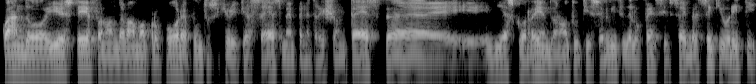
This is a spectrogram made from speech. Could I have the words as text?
quando io e Stefano andavamo a proporre appunto security assessment, penetration test eh, e via scorrendo, no? tutti i servizi dell'offensive cyber security,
